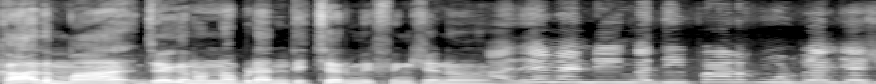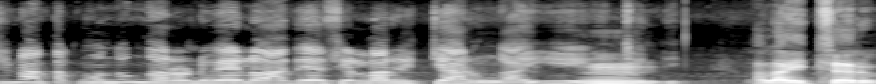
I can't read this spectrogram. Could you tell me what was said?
కాదమ్మా జగన్ ఉన్నప్పుడు ఎంత ఇచ్చారు మీకు ఫింక్షన్? అదేనండి ఇంకా దీపాలకు మూడు వేలు చేసిన అంతకు ముందు ఇంకా రెండు వేలు అదే చిల్లర ఇచ్చారు ఇంకా అయ్యి ఇచ్చింది. అలా ఇచ్చారు.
